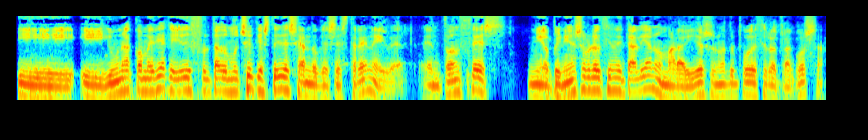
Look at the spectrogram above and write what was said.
Y, y, una comedia que yo he disfrutado mucho y que estoy deseando que se estrene y ver. Entonces, mi opinión sobre el cine italiano, maravilloso, no te puedo decir otra cosa.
